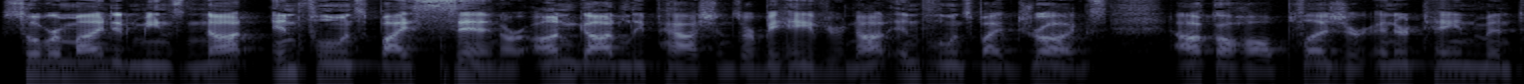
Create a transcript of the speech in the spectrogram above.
Sober minded means not influenced by sin or ungodly passions or behavior, not influenced by drugs, alcohol, pleasure, entertainment,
